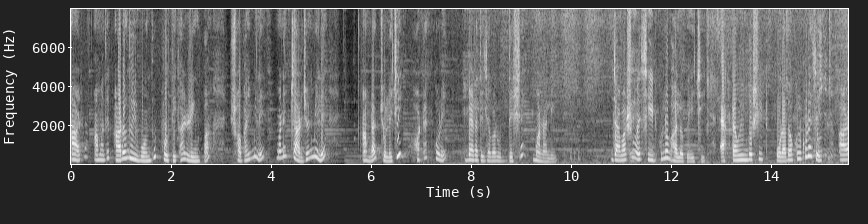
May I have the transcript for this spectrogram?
আর আমাদের আরও দুই বন্ধু প্রতীক আর রিম্পা, সবাই মিলে মানে চারজন মিলে আমরা চলেছি হঠাৎ করে বেড়াতে যাবার উদ্দেশ্যে মানালি। যাওয়ার সময় সিটগুলো ভালো পেয়েছি। একটা উইন্ডো সিট ওরা দখল করেছে আর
